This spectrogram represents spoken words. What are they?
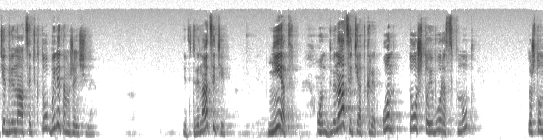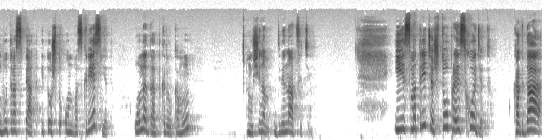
те 12 кто? Были там женщины? И в 12? Нет. Он 12 открыт. Он то, что его распнут, то, что он будет распят, и то, что он воскреснет, он это открыл кому? Мужчинам 12. И смотрите, что происходит, когда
